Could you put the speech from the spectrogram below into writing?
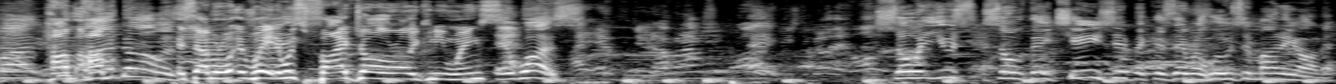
five, How, how, five dollars. is that what, wait, it was five dollar all you can eat wings. It was. So it used. So they changed it because they were losing money on it.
